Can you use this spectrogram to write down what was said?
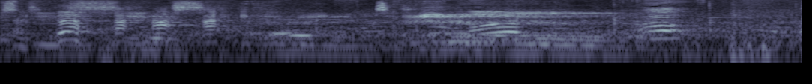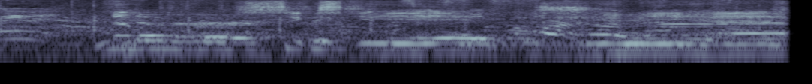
66, Number 68, Jimmy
